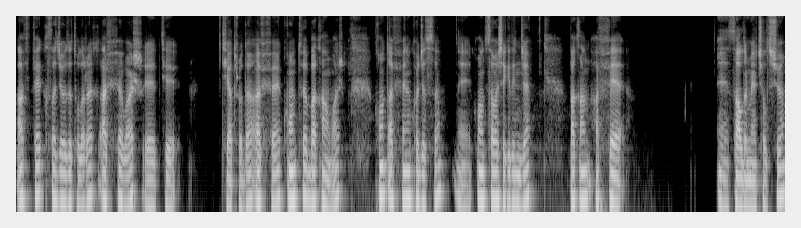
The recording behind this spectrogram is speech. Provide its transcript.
Afife kısaca özet olarak Afife var e, ti- tiyatroda. Afife, Kont ve Bakan var. Kont Afife'nin kocası. E, Kont savaşa gidince Bakan Afife'ye e, saldırmaya çalışıyor.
